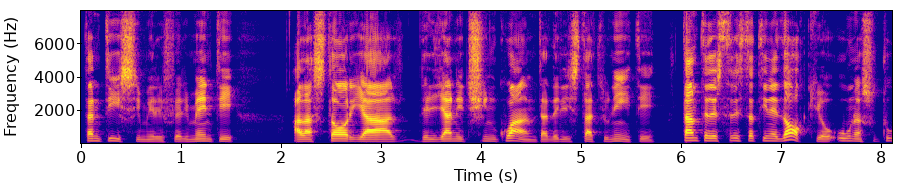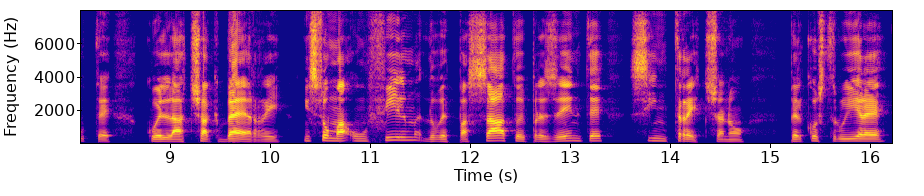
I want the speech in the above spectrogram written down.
Tantissimi riferimenti alla storia degli anni 50 degli Stati Uniti, tante le strizzatine d'occhio, una su tutte, quella Chuck Berry. Insomma, un film dove passato e presente si intrecciano per costruire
